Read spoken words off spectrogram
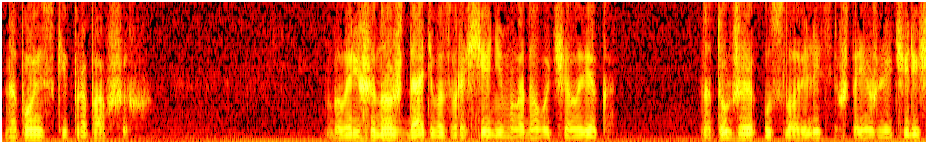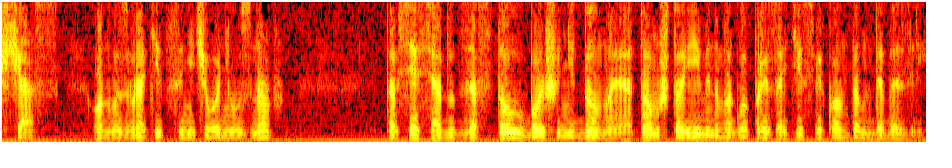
на поиски пропавших. Было решено ждать возвращения молодого человека, но тут же условились, что ежели через час он возвратится, ничего не узнав, то все сядут за стол, больше не думая о том, что именно могло произойти с Виконтом де Безри.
